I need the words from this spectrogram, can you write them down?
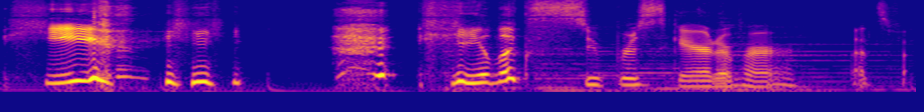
he he looks super scared of her. That's fine.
